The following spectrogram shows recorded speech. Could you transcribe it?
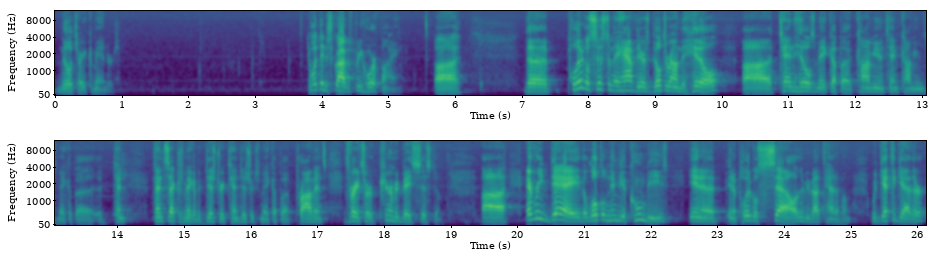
military commanders. And what they described was pretty horrifying. Uh, the political system they have there is built around the hill. Uh, 10 hills make up a commune, 10 communes make up a, a 10, 10 sectors make up a district, 10 districts make up a province. It's a very sort of pyramid-based system. Uh, every day, the local Nimbiakumbis in a, in a political cell, there'd be about 10 of them, would get together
